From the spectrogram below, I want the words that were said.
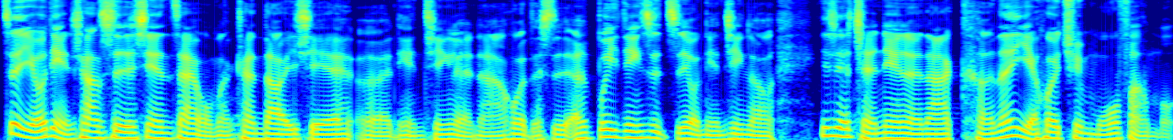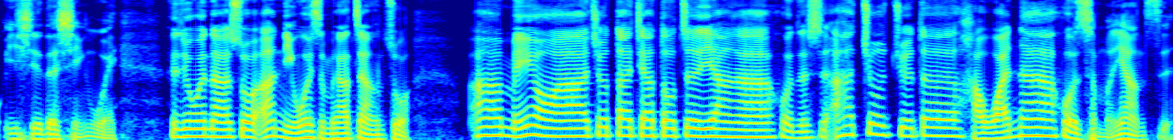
这有点像是现在我们看到一些呃年轻人啊，或者是呃不一定是只有年轻人，哦一些成年人啊，可能也会去模仿某一些的行为。那就问他说啊，你为什么要这样做啊？没有啊，就大家都这样啊，或者是啊就觉得好玩啊，或者什么样子。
